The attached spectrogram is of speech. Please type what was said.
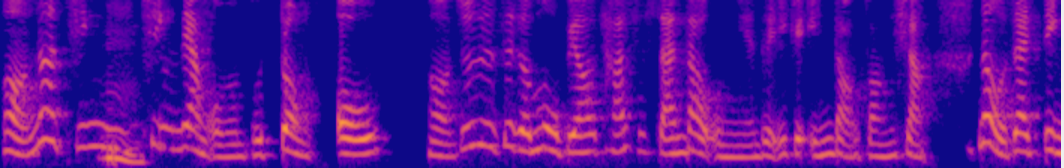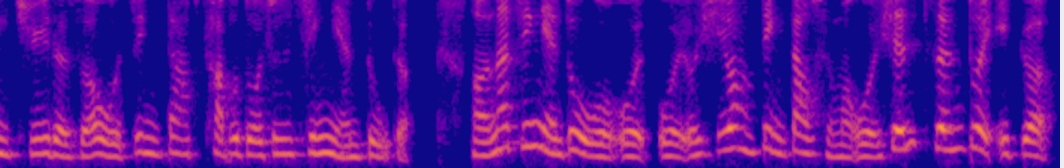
哦，那尽尽量我们不动 O。哦，就是这个目标，它是三到五年的一个引导方向。那我在定居的时候，我定大差不多就是今年度的。好，那今年度我我我我希望定到什么？我先针对一个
